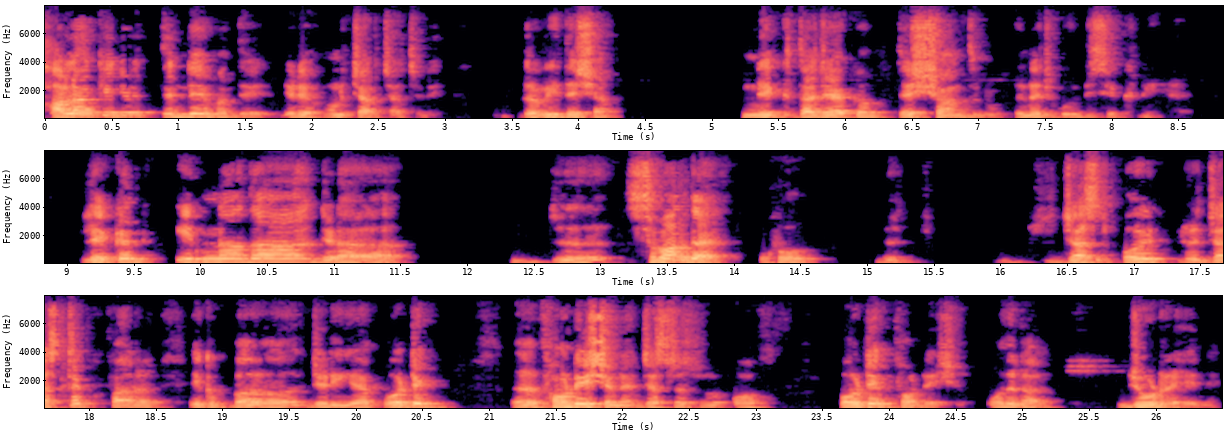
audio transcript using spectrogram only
ਹਾਲਾਂਕਿ ਜਿਹੜੇ ਤਿੰਨੇ ਬੰਦੇ ਜਿਹੜੇ ਹੁਣ ਚਰਚਾ 'ਚ ਨੇ ਰਵੀ ਦਿਸ਼ਾ ਨਿਕਤਾ ਜੈਕਬ ਤੇ ਸ਼ਾਂਤਨੂ ਇਹਨਾਂ 'ਚ ਕੋਈ ਵੀ ਸਿੱਖ ਨਹੀਂ ਹੈ। ਲੇਕਿਨ ਇਹਨਾਂ ਦਾ ਜਿਹੜਾ ਅਹ, ਸੰਬੰਧ ਹੈ ਉਹ ਜਸਟ ਪੋਇਟ ਜਸਟਿਕ ਫਾਰ ਇੱਕ ਅਹ, ਜਿਹੜੀ ਹੈ ਪੋਇਟਿਕ ਫਾਊਂਡੇਸ਼ਨ ਹੈ ਜਸਟਿਸ ਆਫ ਪੋਇਟਿਕ ਫਾਊਂਡੇਸ਼ਨ ਉਹਦੇ ਨਾਲ ਜੋੜ ਰਹੇ ਨੇ।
